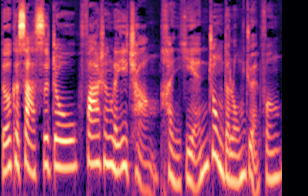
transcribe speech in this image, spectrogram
德克萨斯州发生了一场很严重的龙卷风，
